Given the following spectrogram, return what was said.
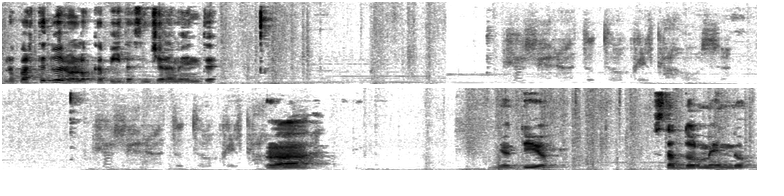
La parte 2 non l'ho capita, sinceramente. Mio Dio. Sta dormendo.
